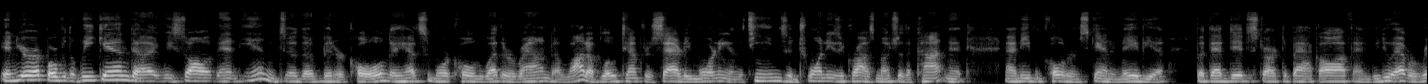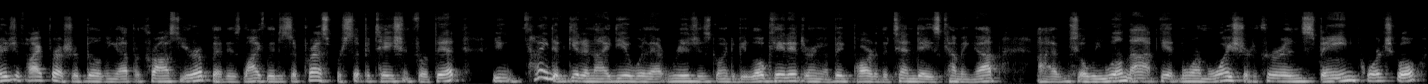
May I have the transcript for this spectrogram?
In Europe over the weekend, uh, we saw an end to the bitter cold. They had some more cold weather around, a lot of low temperatures Saturday morning in the teens and 20s across much of the continent, and even colder in Scandinavia but that did start to back off. And we do have a ridge of high pressure building up across Europe that is likely to suppress precipitation for a bit. You can kind of get an idea where that ridge is going to be located during a big part of the 10 days coming up. Uh, so we will not get more moisture to occur in Spain, Portugal,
